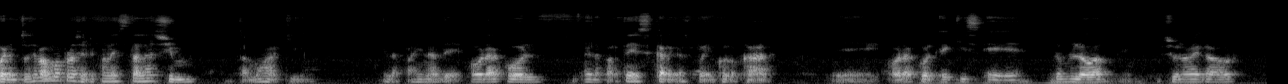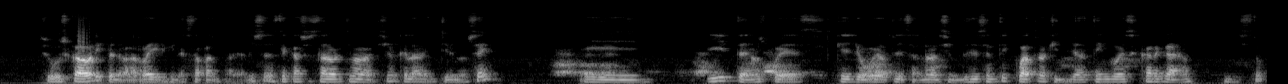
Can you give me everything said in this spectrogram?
Bueno, entonces vamos a proceder con la instalación. Estamos aquí en la página de Oracle. En la parte de descargas pueden colocar eh, Oracle XE Download su navegador, su buscador y pues le va a redirigir a esta pantalla. Listo, en este caso está la última versión que es la 21C. y tenemos pues que yo voy a utilizar la versión de 64. Aquí ya tengo descargada. Listo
